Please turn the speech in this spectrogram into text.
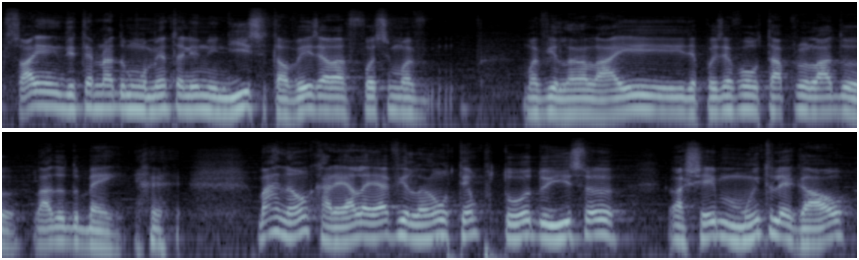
só em determinado momento ali no início, talvez ela fosse uma, uma vilã lá e depois ia voltar pro lado, lado do bem. Mas não, cara, ela é a vilã o tempo todo e isso eu achei muito legal.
